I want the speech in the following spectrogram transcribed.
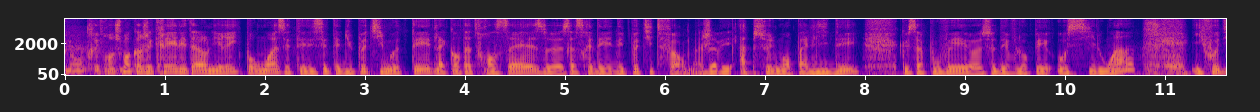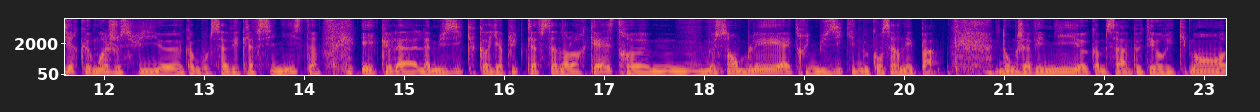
Non, très franchement, quand j'ai créé les talents lyriques, pour moi, c'était du petit motet, de la cantate française, euh, ça serait des, petites formes. J'avais absolument pas l'idée que ça pouvait se développer aussi loin. Il faut dire que moi, je suis, comme vous le savez, claveciniste, et que la, la musique, quand il y a plus de clavecin dans l'orchestre, me semblait être une musique qui ne me concernait pas. Donc j'avais mis comme ça un peu théoriquement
